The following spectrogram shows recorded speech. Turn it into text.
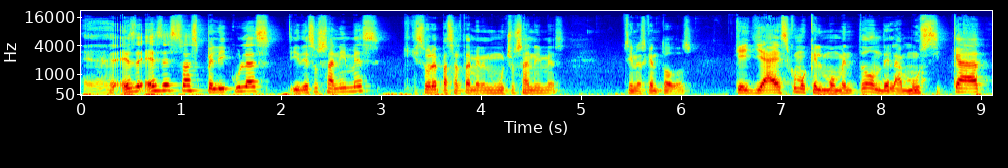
Eh, es, es de esas películas y de esos animes, que suele pasar también en muchos animes, si no es que en todos, que ya es como que el momento donde la música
